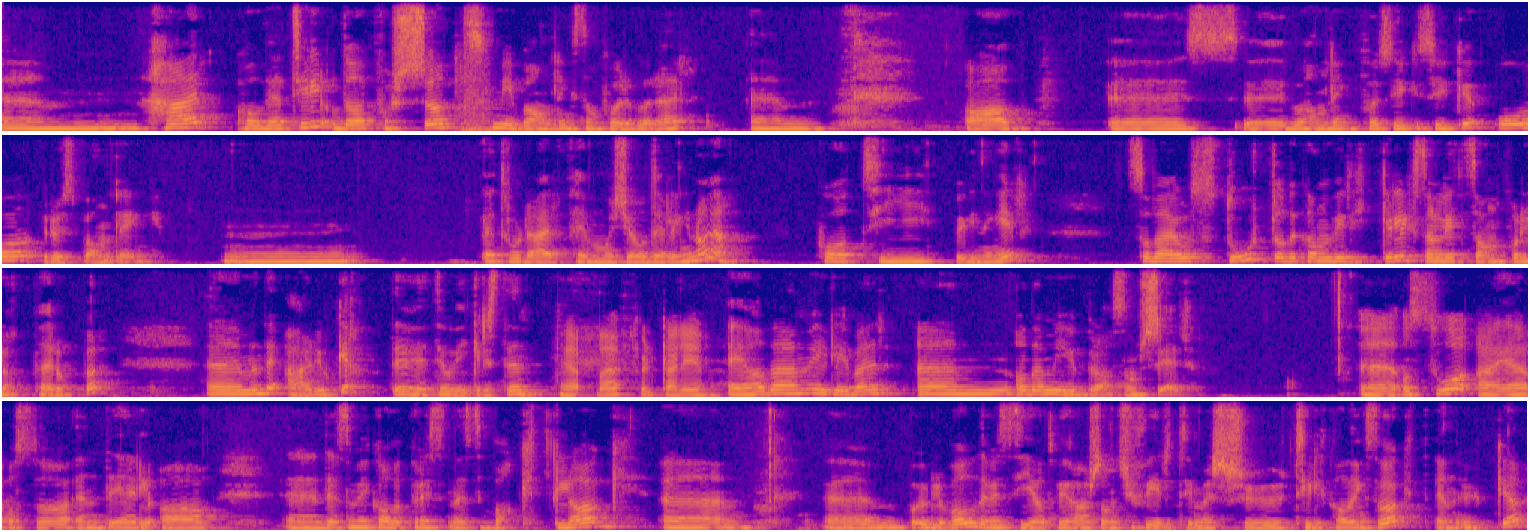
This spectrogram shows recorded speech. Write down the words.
Um, her holder jeg til, og det er fortsatt mye behandling som foregår her. Um, av eh, eh, behandling for psykisk syke og rusbehandling. Mm, jeg tror det er 25 avdelinger nå, ja. På ti bygninger. Så det er jo stort, og det kan virke liksom litt sånn forlatt her oppe. Eh, Men det er det jo ikke. Det vet jo vi, Kristin. Ja, det er fullt av liv. Ja, det er mye liv her. um, Og det er mye bra som skjer. Uh, Og så er jeg også en del av eh, det som vi kaller prestenes vaktlag eh, eh, på Ullevål. Dvs. Si at vi har sånn 24 timers 7 tilkallingsvakt en uke.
